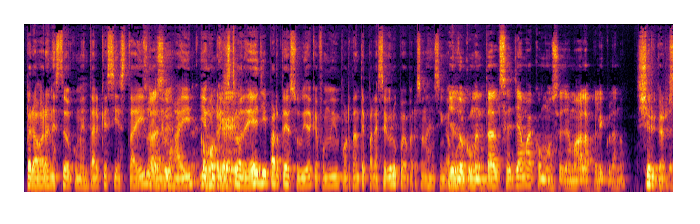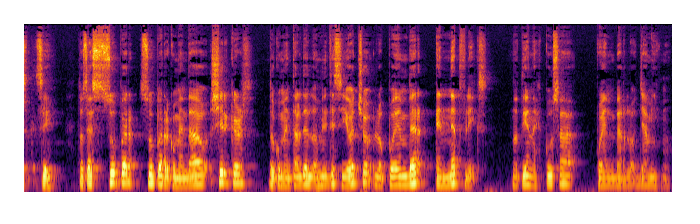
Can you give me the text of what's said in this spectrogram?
pero ahora en este documental que sí está ahí, O sea, lo tenemos sí, ahí, es y es un que- registro de ella y parte de su vida que fue muy importante para ese grupo de personas en Y Singapur. el documental se llama como se llamaba la película, ¿no? Shirkers, sí. Entonces, súper, súper recomendado. Shirkers, documental del 2018, lo pueden ver en Netflix. No tienen excusa, pueden verlo ya mismo.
